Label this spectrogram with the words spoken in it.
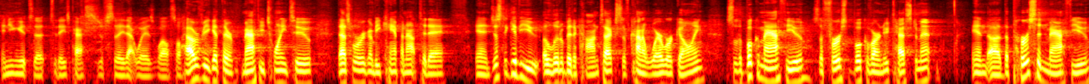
and you can get to today's passage of study that way as well. So, however you get there, Matthew 22, that's where we're going to be camping out today. And just to give you a little bit of context of kind of where we're going, so the book of Matthew is the first book of our New Testament. And uh, the person Matthew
